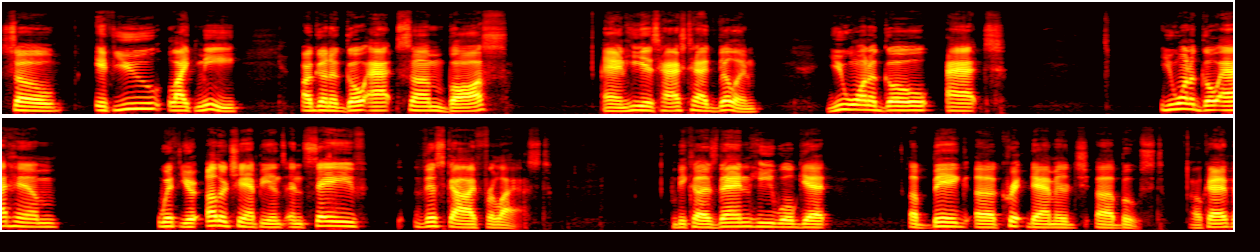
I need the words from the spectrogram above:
So if you, like me, are going to go at some boss and he is hashtag villain, you want to go at you want to go at him with your other champions and save this guy for last. Because then he will get a big uh, crit damage uh, boost okay?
